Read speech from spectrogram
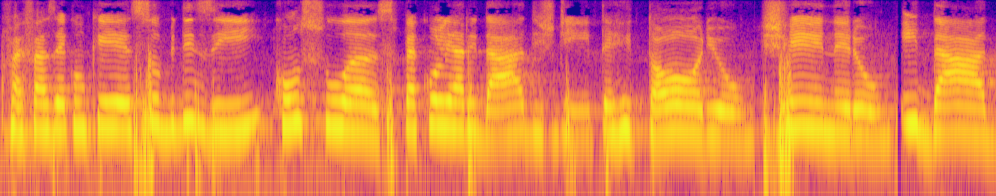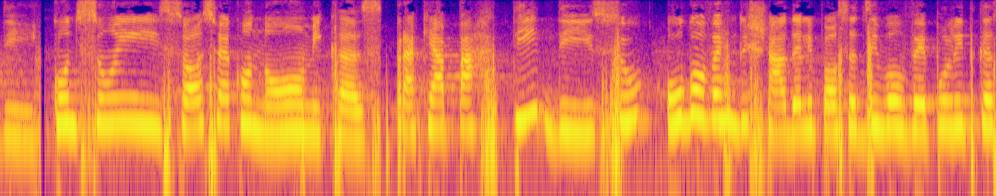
vai fazer com que subdizie com suas peculiaridades de território, gênero, idade, condições socioeconômicas, para que a partir disso o governo do estado ele possa desenvolver políticas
